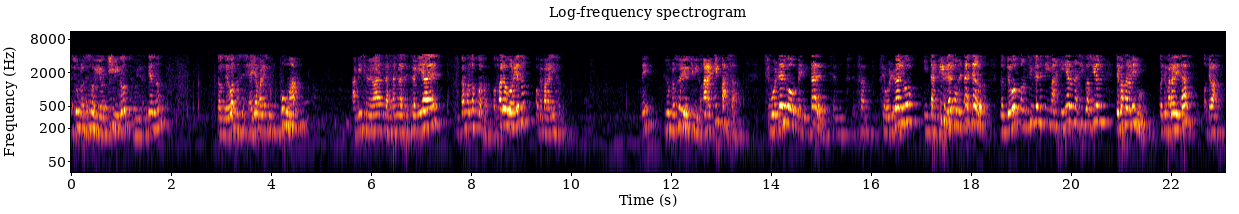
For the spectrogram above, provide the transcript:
es un proceso bioquímico, según yo entiendo, donde vos, no sé si ahí aparece un puma, a mí se me van la sangre a las extremidades, y pasan dos cosas, o salgo corriendo o me paralizo. ¿Sí? Es un proceso bioquímico. Ahora, ¿qué pasa? Se volvió algo mental, se, o sea, se volvió algo intangible, algo mental, claro, donde vos con simplemente imaginar una situación te pasa lo mismo, o te paralizás o te vas.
